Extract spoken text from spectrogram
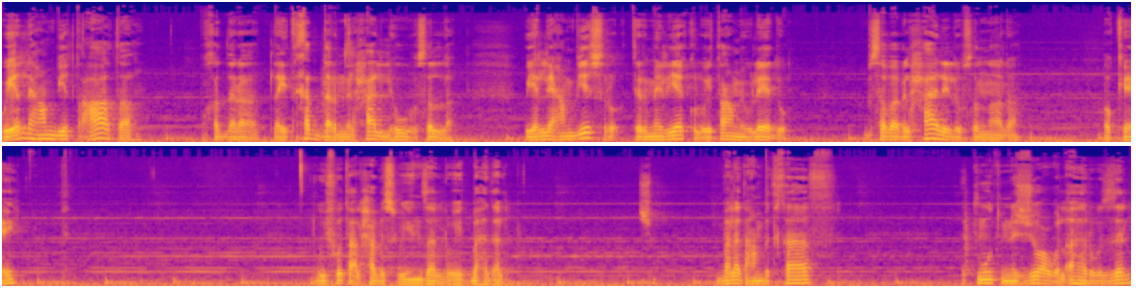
ويلي عم بيتعاطى مخدرات ليتخدر من الحال اللي هو وصل ويلي عم بيسرق كرمال ياكل ويطعمي ولاده بسبب الحالة اللي وصلنا لها okay؟ ويفوت على الحبس وينزل ويتبهدل. بلد عم بتخاف تموت من الجوع والقهر والذل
